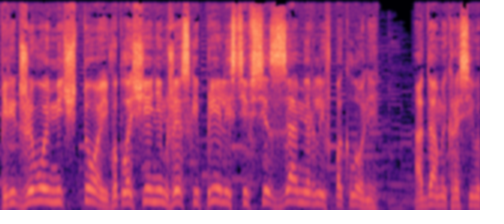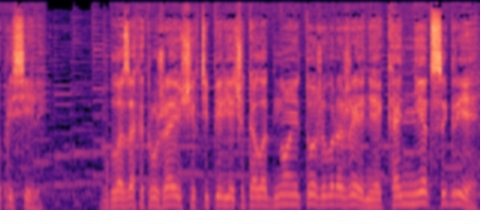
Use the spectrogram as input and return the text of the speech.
перед живой мечтой, воплощением женской прелести все замерли в поклоне, а дамы красиво присели. В глазах окружающих теперь я читал одно и то же выражение «Конец игре!»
